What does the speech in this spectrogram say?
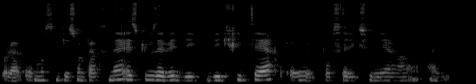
voilà, vraiment c'est une question personnelle, est-ce que vous avez des, des critères pour sélectionner un, un livre?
